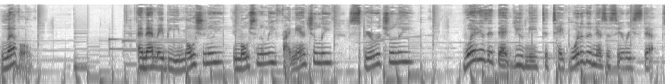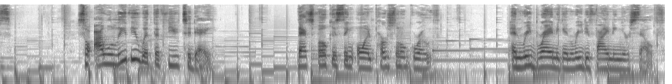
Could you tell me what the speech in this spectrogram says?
level? And that may be emotionally, emotionally, financially, spiritually. What is it that you need to take? What are the necessary steps? So I will leave you with a few today that's focusing on personal growth and rebranding and redefining yourself.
